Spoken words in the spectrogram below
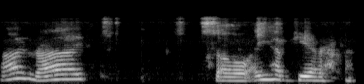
All right. So I have here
